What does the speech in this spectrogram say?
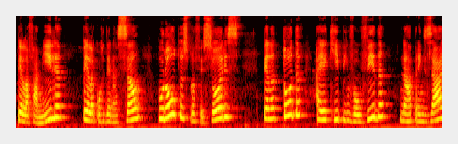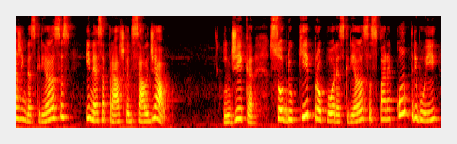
pela família, pela coordenação, por outros professores, pela toda a equipe envolvida na aprendizagem das crianças e nessa prática de sala de aula. Indica sobre o que propor às crianças para contribuir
